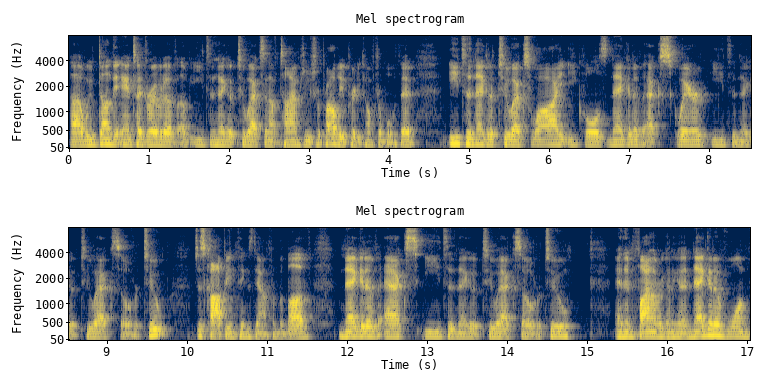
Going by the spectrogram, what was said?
Uh, we've done the antiderivative of e to the negative 2x enough times, we should probably be pretty comfortable with it. E to the negative 2xy equals negative x squared e to the negative 2x over 2. Just copying things down from above. Negative x e to the negative 2x over 2 and then finally, we're going to get a negative 1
